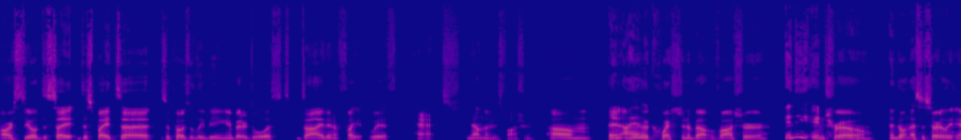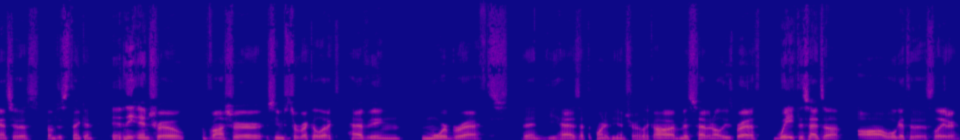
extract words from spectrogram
Arsteel, despite, despite uh, supposedly being a better duelist, died in a fight with Hax, now known as Vasher. Um, and I have a question about Vasher. In the intro, and don't necessarily answer this, but I'm just thinking. In the intro, Vasher seems to recollect having more breaths than he has at the point of the intro. Like, oh, I miss having all these breaths. Wait, this adds up. Oh, we'll get to this later.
